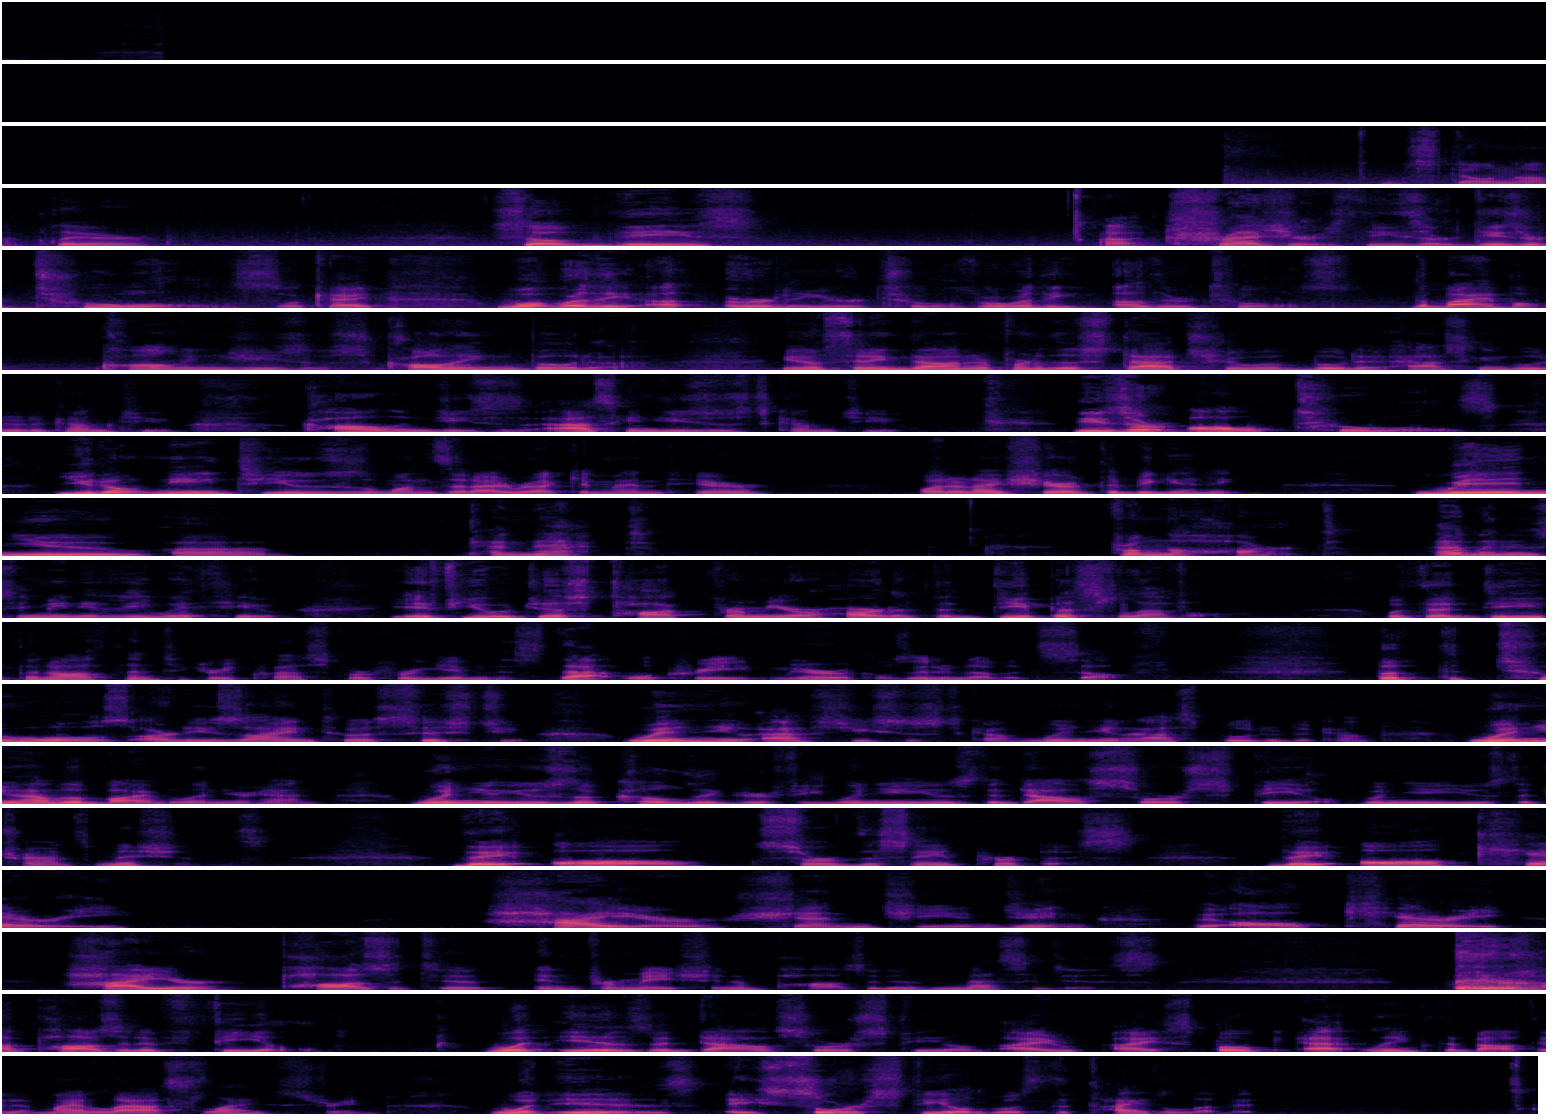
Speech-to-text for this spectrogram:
still not clear. So these uh, treasures these are these are tools okay? What were the uh, earlier tools? What were the other tools? The Bible. Calling Jesus calling Buddha. You know sitting down in front of the statue of Buddha asking Buddha to come to you. Calling Jesus asking Jesus to come to you. These are all tools. You don't need to use the ones that I recommend here. What did I share at the beginning? When you uh, connect from the heart. Heaven is immediately with you. If you just talk from your heart at the deepest level with a deep and authentic request for forgiveness that will create miracles in and of itself. But the tools are designed to assist you. When you ask Jesus to come when you ask Buddha to come when you have the Bible in your hand when you use the calligraphy when you use the Tao source field when you use the transmissions they all serve the same purpose. They all carry higher Shen, Qi, and Jing. They all carry higher positive information and positive messages. A positive field. What is a Tao source field? I, I spoke at length about it in my last live stream. What is a source field was the title of it.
